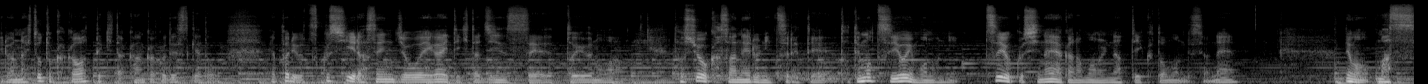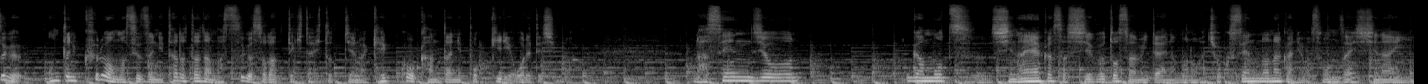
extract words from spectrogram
いろんな人と関わってきた感覚ですけどやっぱり美しい螺旋状を描いてきた人生というのは年を重ねるにつれてとても強いものに強くしなやかなものになっていくと思うんですよね。でもまっすぐ本当に苦労もせずにただただまっすぐ育ってきた人っていうのは結構簡単にぽっきり折れてしまう。螺旋状が持つしなやかさしぶとさみたいなものは直線の中には存在しないんで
